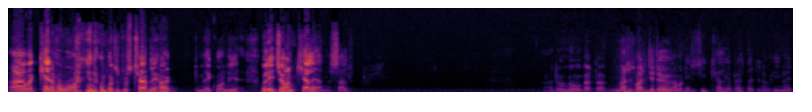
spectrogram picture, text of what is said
Ah, we kind of a one, you know, but it was terribly hard to make one. Willie John Kelly and myself. I don't know about that. What did, what did you do? I would need to see Kelly about that, you know. He might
